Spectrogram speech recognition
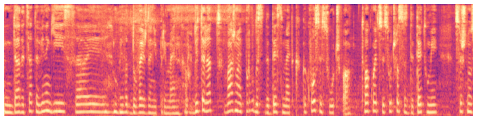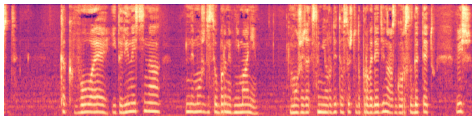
Да, децата винаги са, е, биват довеждани при мен. Родителят, важно е първо да си даде сметка какво се случва. Това, което се случва с детето ми, всъщност какво е и дали наистина не може да се обърне внимание. Може самия родител също да проведе един разговор с детето. Виж,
